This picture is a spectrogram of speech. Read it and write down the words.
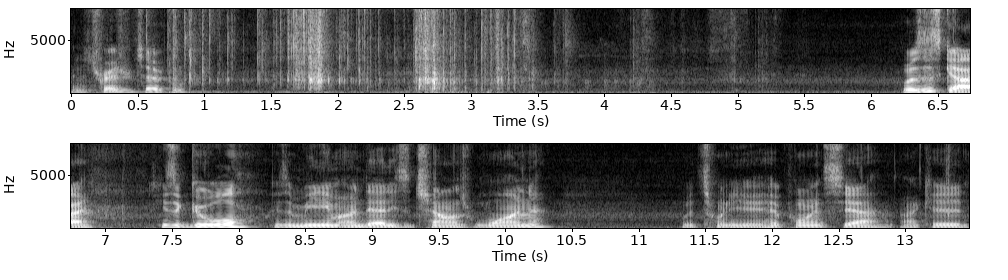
And a treasure token. What is this guy? He's a ghoul. He's a medium undead. He's a challenge one with 28 hit points. Yeah, I could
